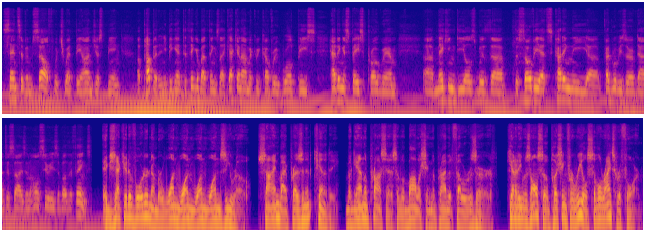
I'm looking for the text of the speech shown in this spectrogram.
sense of himself which went beyond just being a puppet. And he began to think about things like economic recovery, world peace, having a space program, uh, making deals with uh, the Soviets, cutting the uh, Federal Reserve down to size, and a whole series of other things. Executive Order number 11110 signed by President Kennedy, began the process of abolishing the private Federal Reserve. Kennedy was also pushing for real civil rights reform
